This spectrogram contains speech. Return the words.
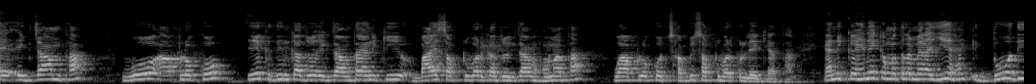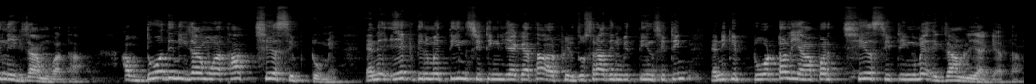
एग्ज़ाम था, वो आप लोग को एक दिन का जो एग्ज़ाम था, यानी कि 22 अक्टूबर का जो एग्ज़ाम होना था वो आप लोग को 26 अक्टूबर को ले गया था। यानी कहने का मतलब मेरा ये है कि दो दिन एग्ज़ाम हुआ था। अब दो दिन एग्ज़ाम हुआ था छः शिफ्टों में। यानी एक दिन में तीन सीटिंग लिया गया था और फिर दूसरा दिन भी तीन सीटिंग यानी कि टोटल यहाँ पर छः सीटिंग में एग्ज़ाम लिया गया था।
